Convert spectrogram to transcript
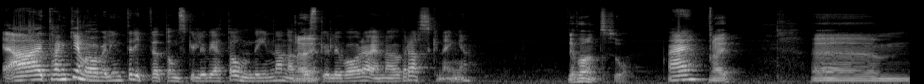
Nej, tanken var väl inte riktigt att de skulle veta om det innan, att Nej. det skulle vara en överraskning. Det var inte så. Nej, Nej. Ehm,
